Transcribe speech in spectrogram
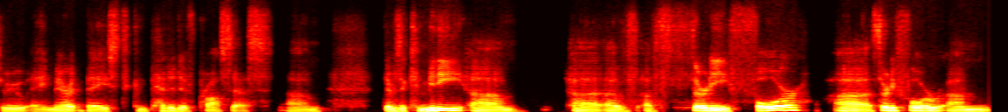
through a merit-based competitive process. Um, there's a committee um, uh, of, of 34, uh, 34 um,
